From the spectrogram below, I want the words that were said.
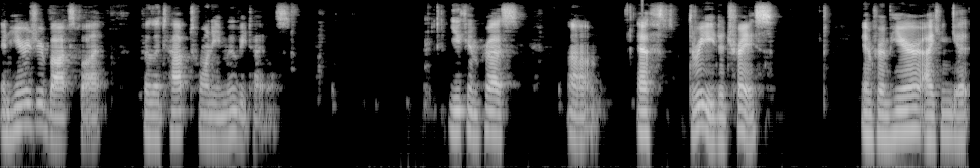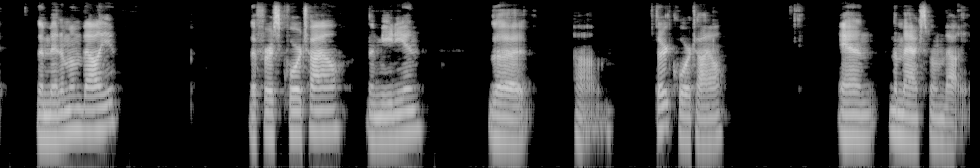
And here's your box plot for the top 20 movie titles. You can press um, F3 to trace and from here I can get the minimum value, the first quartile, the median, the um, third quartile and the maximum value.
